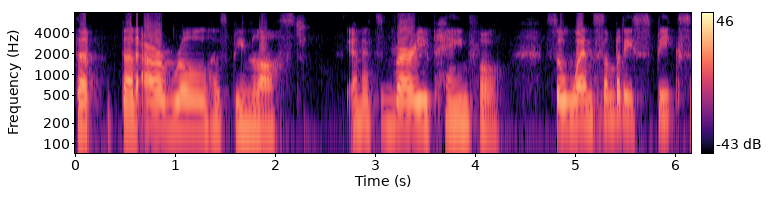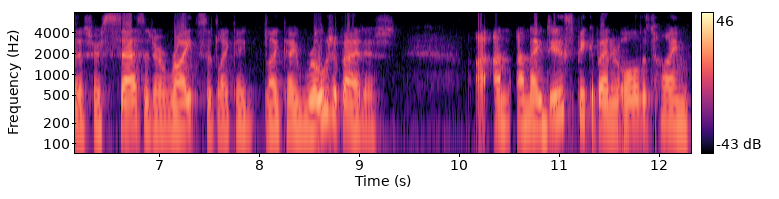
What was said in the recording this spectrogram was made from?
that that our role has been lost, and it's very painful. So when somebody speaks it or says it or writes it, like I like I wrote about it, and and I do speak about it all the time.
